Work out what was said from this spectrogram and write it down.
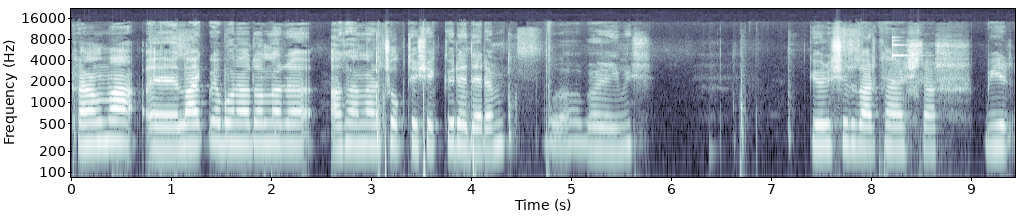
Kanalıma e, like ve abone olanlara atanlara çok teşekkür ederim. Bu da böyleymiş. Görüşürüz arkadaşlar. Bir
